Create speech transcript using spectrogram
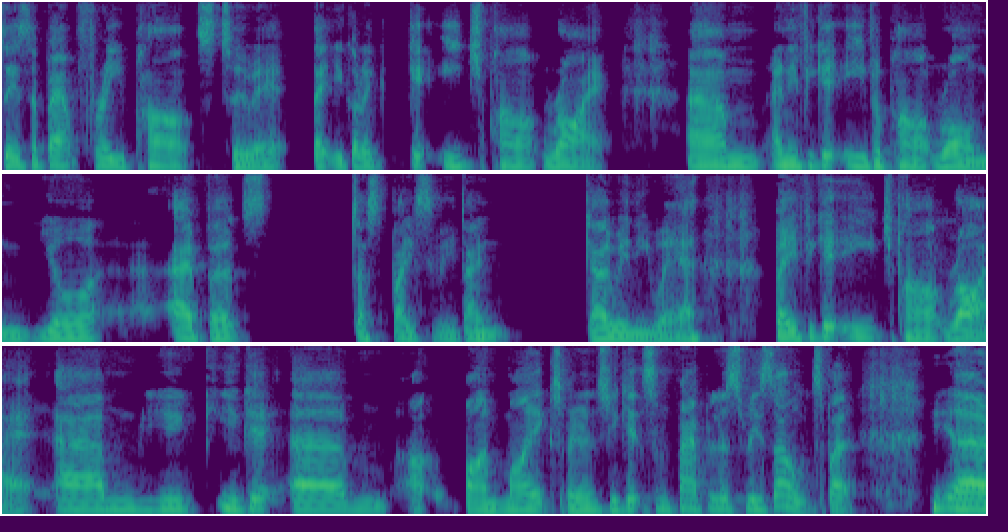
there's about three parts to it that you've got to get each part right. Um, and if you get either part wrong your adverts just basically don't go anywhere. But if you get each part right, um, you you get um, uh, by my experience, you get some fabulous results. But yeah,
